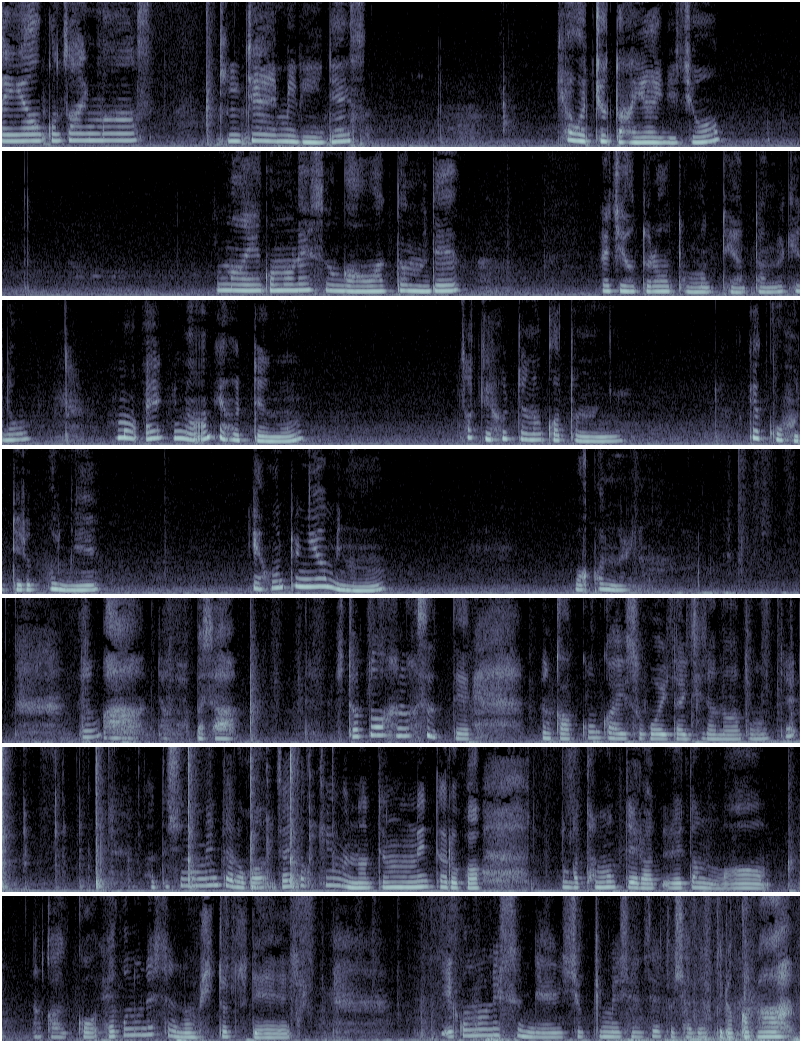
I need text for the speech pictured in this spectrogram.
はようございます。DJ エミリーです。今日はちょっと早いでしょ？今、英語のレッスンが終わったので、ラジオ撮ろうと思ってやったんだけど、もう、え、今雨降ってんの？さっき降ってなかったのに。結構降ってるっぽいね。え、本当に雨なの？わかんないな。んか、やっぱさ、人と話すって、なんか今回すごい大事だなと思って。私のメンタルが、在宅勤務になってもメンタルが、なんか保ってられたのは、なんかこう、英語のレッスンの一つで、英語のレッスンで一生懸命先生と喋ってるから、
